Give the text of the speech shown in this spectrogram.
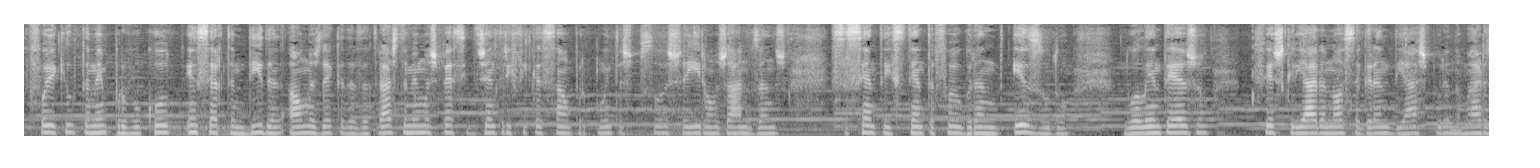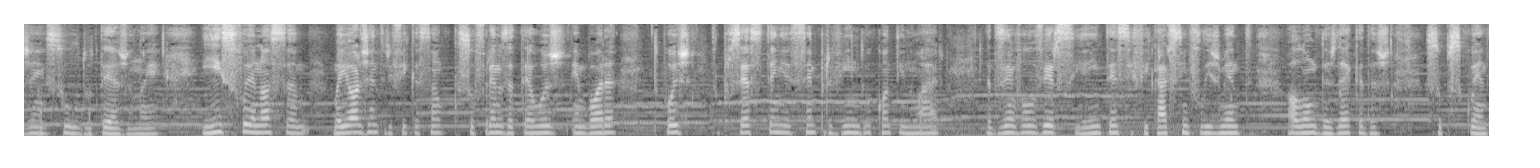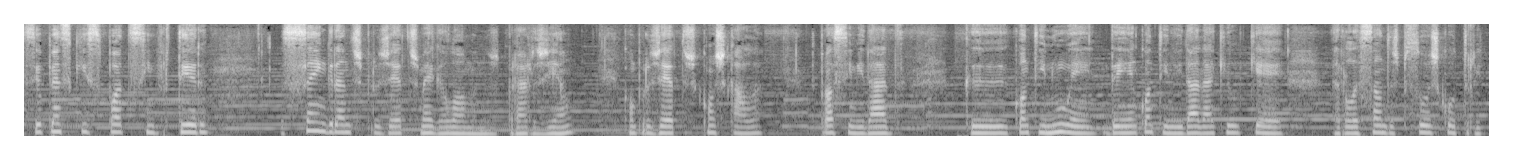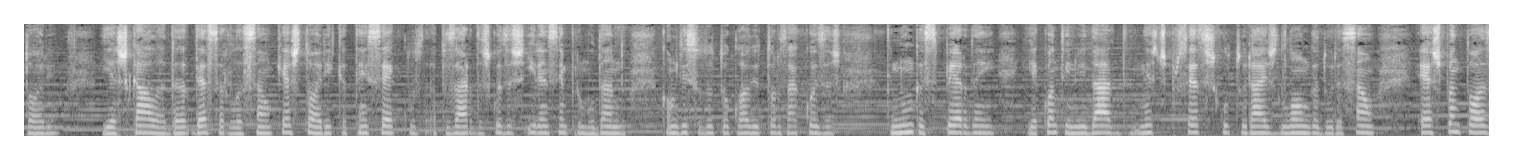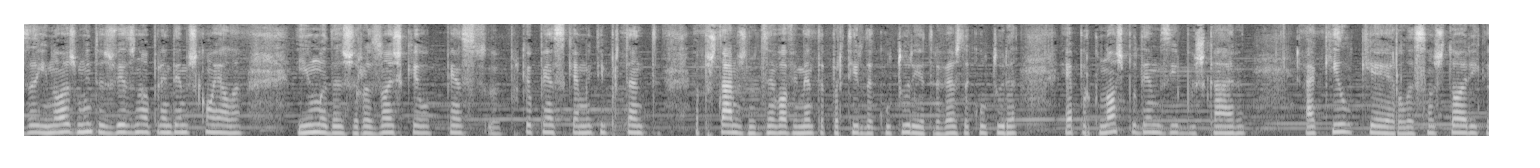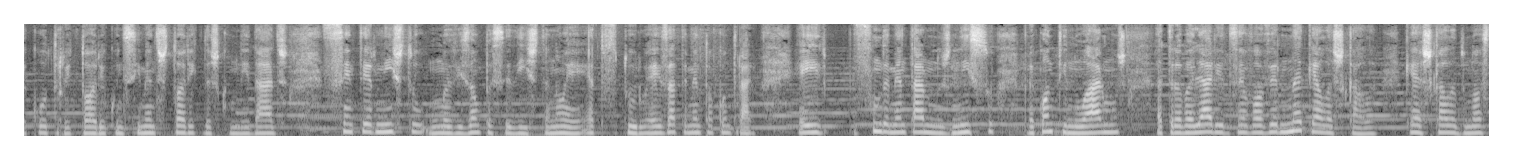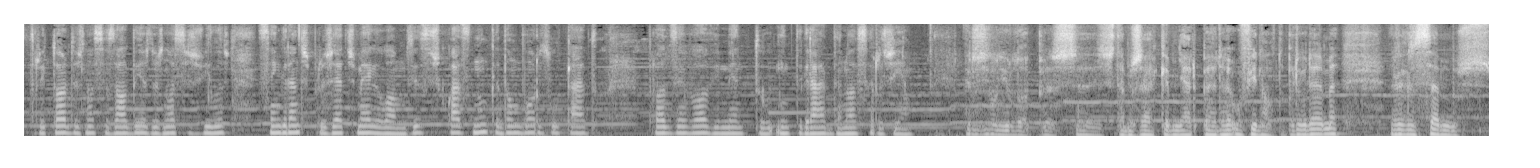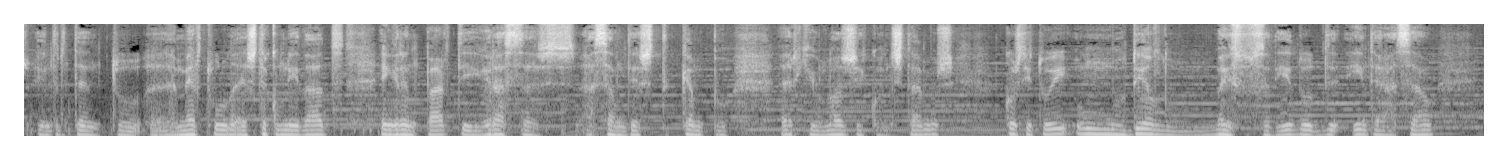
foi aquilo que também provocou, em certa medida, há umas décadas atrás, também uma espécie de gentrificação, porque muitas pessoas saíram já nos anos 60 e 70, foi o grande êxodo do Alentejo que fez criar a nossa grande diáspora na margem sul do Tejo, não é? E isso foi a nossa maior gentrificação que sofremos até hoje, embora depois o processo tenha sempre vindo a continuar a desenvolver-se e a intensificar-se, infelizmente, ao longo das décadas subsequentes. Eu penso que isso pode se inverter sem grandes projetos megalómanos para a região, com projetos com escala, de proximidade, que continuem, deem continuidade àquilo que é a relação das pessoas com o território e a escala de, dessa relação, que é histórica, tem séculos, apesar das coisas irem sempre mudando. Como disse o Dr. Cláudio Torres, há coisas que nunca se perdem e a continuidade nestes processos culturais de longa duração é espantosa e nós muitas vezes não aprendemos com ela. E uma das razões que eu penso, porque eu penso que é muito importante apostarmos no desenvolvimento a partir da cultura e através da cultura, é porque nós podemos ir buscar àquilo que é a relação histórica com o território, o conhecimento histórico das comunidades, sem ter nisto uma visão passadista, não é? É de futuro, é exatamente ao contrário. É ir fundamentarmos-nos nisso para continuarmos a trabalhar e a desenvolver naquela escala, que é a escala do nosso território, das nossas aldeias, das nossas vilas, sem grandes projetos megalómanos. Esses quase nunca dão bom resultado para o desenvolvimento integrado da nossa região. Virgílio Lopes, estamos já a caminhar para o final do programa. Regressamos, entretanto, a Mértola, esta comunidade, em grande parte, e graças à ação deste campo arqueológico onde estamos, constitui um modelo bem sucedido de interação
